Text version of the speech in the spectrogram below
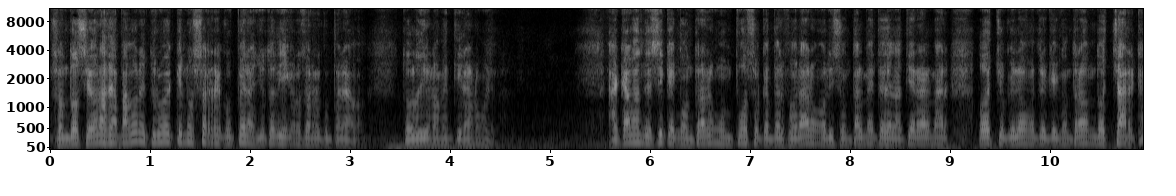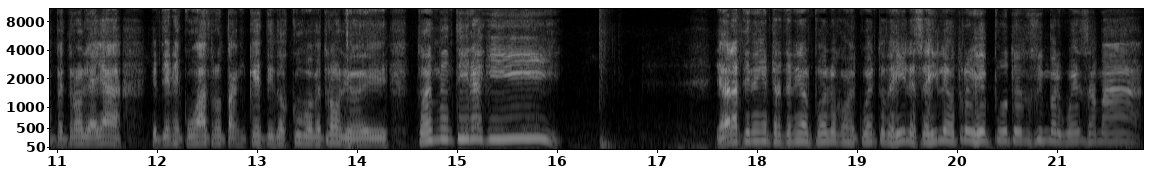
Son 12 horas de apagones, tú no ves que no se recuperan. Yo te dije que no se recuperaban. Todos los días una mentira nueva. Acaban de decir que encontraron un pozo que perforaron horizontalmente de la tierra al mar 8 kilómetros y que encontraron dos charcas petróleo allá que tiene cuatro tanquetes y dos cubos de petróleo. Y todo es mentira aquí. Y ahora tienen entretenido al pueblo con el cuento de Giles. Ese Giles es otro hijo de puto, es sinvergüenza más.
